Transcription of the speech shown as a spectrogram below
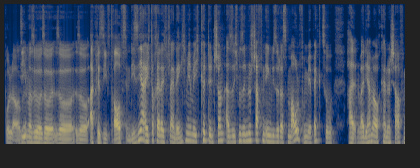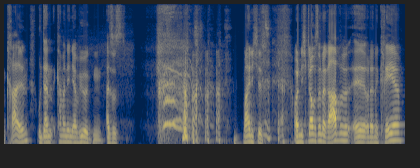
Bullauge. die immer so, so, so, so aggressiv drauf sind. Die sind ja eigentlich doch relativ klein. Denke ich mir, ich könnte den schon, also ich muss ja nur schaffen, irgendwie so das Maul von mir wegzuhalten, weil die haben ja auch keine scharfen Krallen und dann kann man den ja würgen. Also es meine ich jetzt. Und ich glaube, so eine Rabe äh, oder eine Krähe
